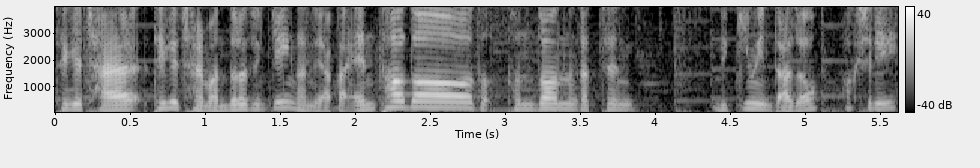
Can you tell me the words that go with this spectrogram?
되게 잘 되게 잘 만들어진 게임 같네요. 약간 엔터 더 더- 던전 같은 느낌이 나죠? 확실히.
